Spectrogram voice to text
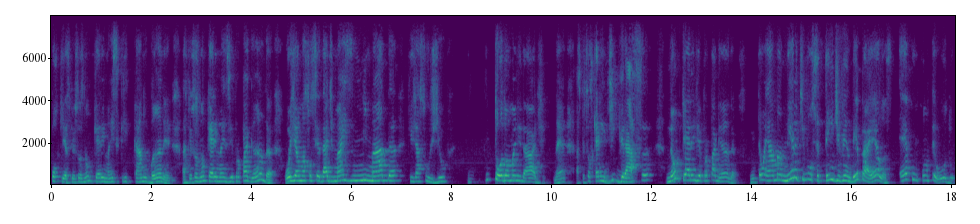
porque as pessoas não querem mais clicar no banner, as pessoas não querem mais ver propaganda. Hoje é uma sociedade mais mimada que já surgiu em toda a humanidade, né? As pessoas querem de graça, não querem ver propaganda. Então é a maneira que você tem de vender para elas é com conteúdo,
